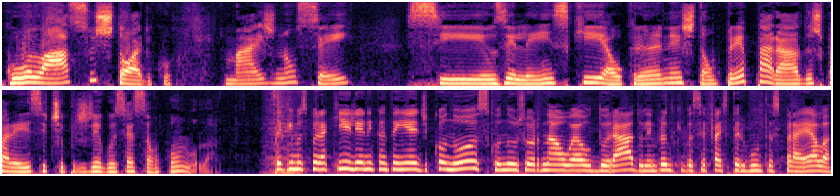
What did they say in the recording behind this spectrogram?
golaço histórico. Mas não sei se o Zelensky e a Ucrânia estão preparados para esse tipo de negociação com Lula. Seguimos por aqui, Eliane Cantanhede conosco no Jornal Eldorado. Lembrando que você faz perguntas para ela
